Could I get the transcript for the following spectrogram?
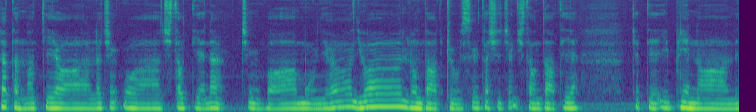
sát tận nó tiêu là chừng qua chỉ tàu tiền nè chừng bỏ mù nhớ nhớ luôn đó chủ sư ta sử dụng chỉ tàu đó thì cái tiền ít tiền nó thì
